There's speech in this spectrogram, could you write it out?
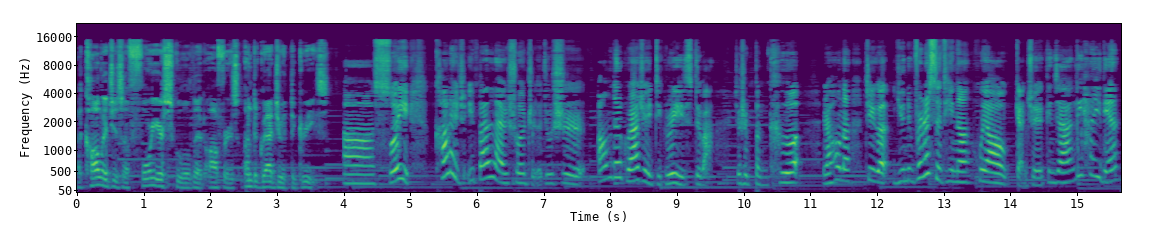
a college is a four-year school that offers undergraduate degrees. 啊、所以 college 一般来说指的就是 undergraduate degrees，对吧？就是本科。然后呢，这个 university 呢，会要感觉更加厉害一点，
